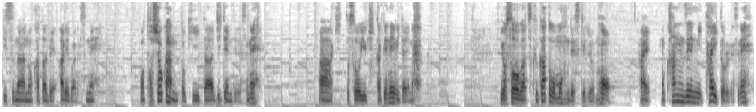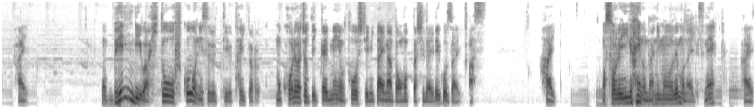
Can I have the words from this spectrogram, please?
リスナーの方であればですね、もう図書館と聞いた時点でですね、ああ、きっとそういうきっかけね、みたいな予想がつくかと思うんですけれども、はい。もう完全にタイトルですね。はい。もう便利は人を不幸にするっていうタイトル。もうこれはちょっと一回目を通してみたいなと思った次第でございます。はい。もうそれ以外の何者でもないですね。はい。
